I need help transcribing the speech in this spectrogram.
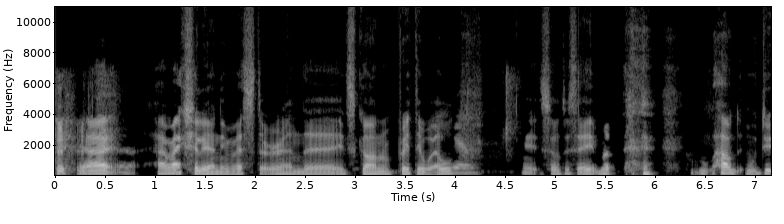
yeah, I, am actually an investor, and uh, it's gone pretty well, yeah. Eh, so to say. But how do,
